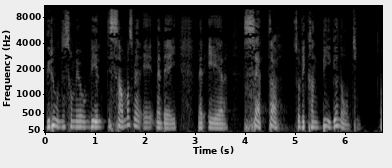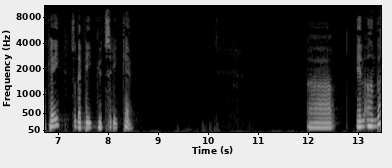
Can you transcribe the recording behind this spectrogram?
grunden som jag vill tillsammans med, med dig, med er, sätta så vi kan bygga någonting. Okej? Okay? Så det blir Guds rike. Uh, en andra,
